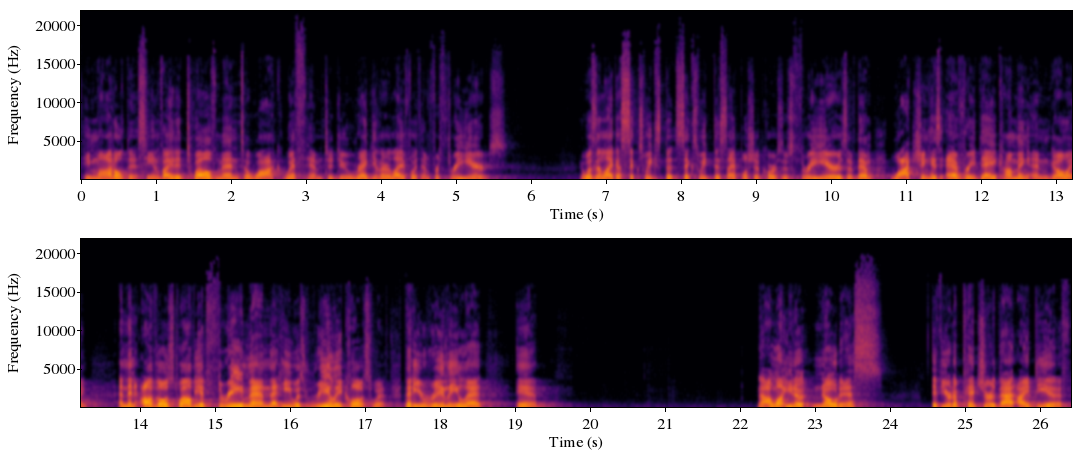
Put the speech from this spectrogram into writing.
He modeled this. He invited 12 men to walk with him, to do regular life with him for three years. It wasn't like a six week, six week discipleship course. It was three years of them watching his everyday coming and going. And then of those 12, he had three men that he was really close with, that he really let in. Now, I want you to notice, if you were to picture that idea, if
